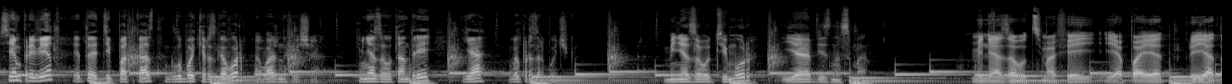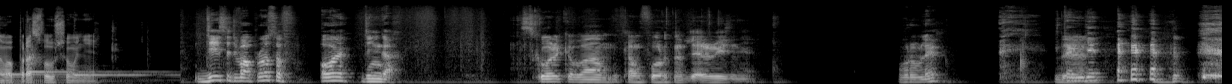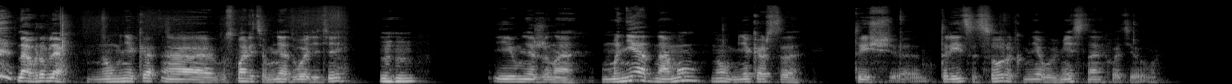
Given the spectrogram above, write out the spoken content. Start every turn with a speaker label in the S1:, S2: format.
S1: Всем привет! Это Deep подкаст «Глубокий разговор о важных вещах». Меня зовут Андрей, я веб-разработчик.
S2: Меня зовут Тимур, я бизнесмен.
S3: Меня зовут Тимофей, я поэт. Приятного прослушивания.
S1: 10 вопросов о деньгах.
S3: Сколько вам комфортно для жизни?
S2: В рублях?
S3: Да.
S1: Тенге. Да, в рублях.
S2: Ну, мне... ка- э, смотрите, у меня двое детей. И у меня жена. Мне одному, ну, мне кажется, тысяч э, 30-40 мне бы в месяц, наверное, хватило бы.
